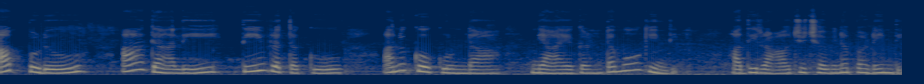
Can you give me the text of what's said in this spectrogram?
అప్పుడు ఆ గాలి తీవ్రతకు అనుకోకుండా న్యాయగంట మోగింది. అది రాజు చెవిన పడింది.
